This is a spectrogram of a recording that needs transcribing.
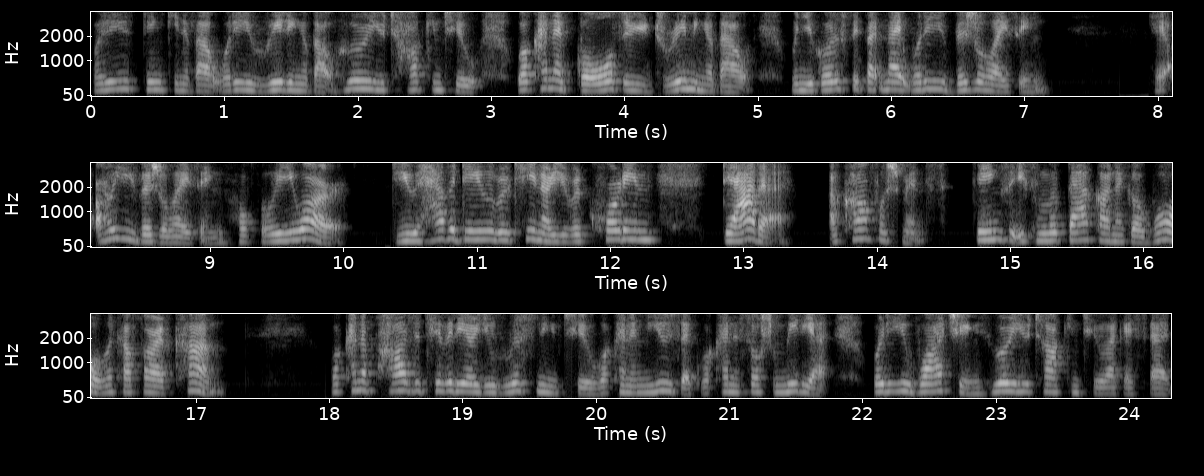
What are you thinking about? What are you reading about? Who are you talking to? What kind of goals are you dreaming about? When you go to sleep at night, what are you visualizing? Okay, are you visualizing? Hopefully you are. Do you have a daily routine? Are you recording data, accomplishments, things that you can look back on and go, whoa, look how far I've come? What kind of positivity are you listening to? What kind of music? What kind of social media? What are you watching? Who are you talking to? Like I said,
